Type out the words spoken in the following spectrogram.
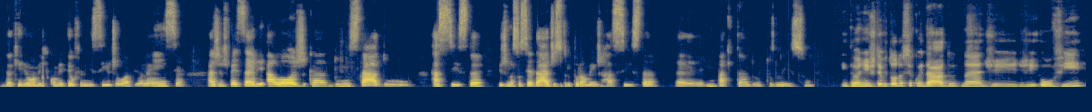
daquele homem que cometeu o feminicídio ou a violência, a gente percebe a lógica de um Estado racista e de uma sociedade estruturalmente racista é, impactando tudo isso. Então a gente teve todo esse cuidado né, de, de ouvir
